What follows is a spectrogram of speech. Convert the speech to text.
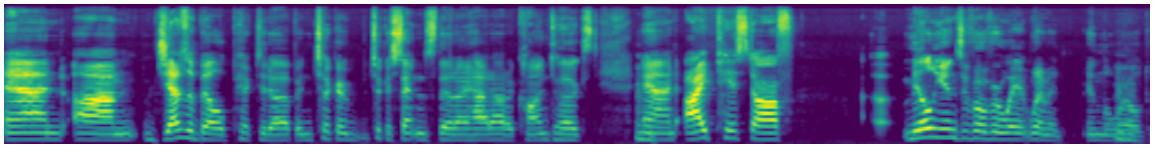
and um, Jezebel picked it up and took a took a sentence that I had out of context, mm-hmm. and I pissed off uh, millions of overweight women in the mm-hmm. world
